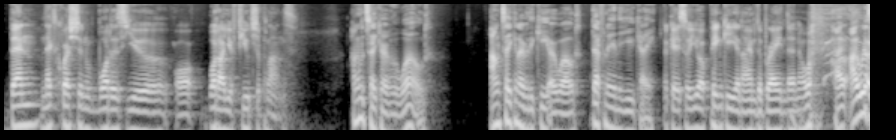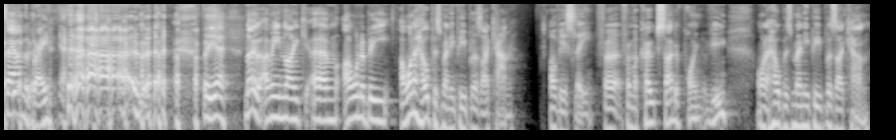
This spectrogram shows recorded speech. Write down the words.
Then next question, what is your or what are your future plans? I'm going to take over the world. I'm taking over the keto world, definitely in the UK. Okay, so you're Pinky and I'm the brain then. I, I, would say I'm the brain. but yeah, no, I mean, like, um, I want to be, I want to help as many people as I can. Obviously, for from a coach side of point of view, I want to help as many people as I can.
